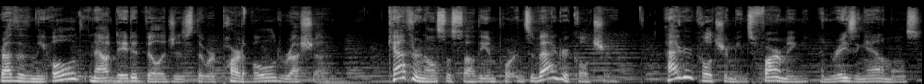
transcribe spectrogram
rather than the old and outdated villages that were part of old Russia. Catherine also saw the importance of agriculture. Agriculture means farming and raising animals.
